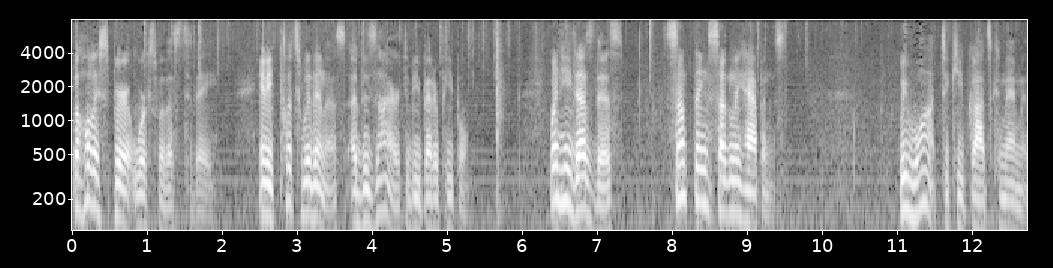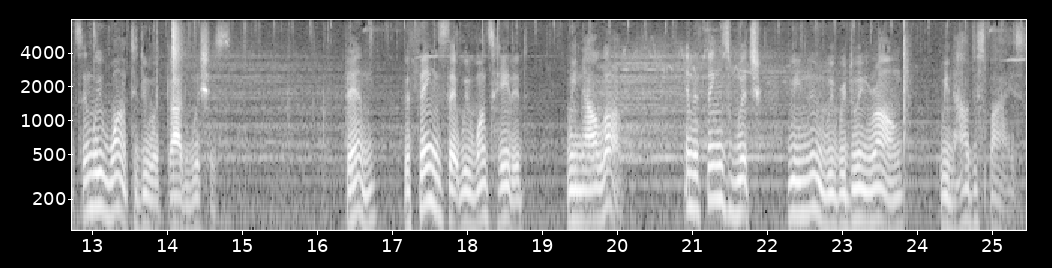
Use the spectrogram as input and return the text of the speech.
The Holy Spirit works with us today, and He puts within us a desire to be better people. When He does this, something suddenly happens. We want to keep God's commandments, and we want to do what God wishes. Then, the things that we once hated, we now love. And the things which we knew we were doing wrong, we now despise.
